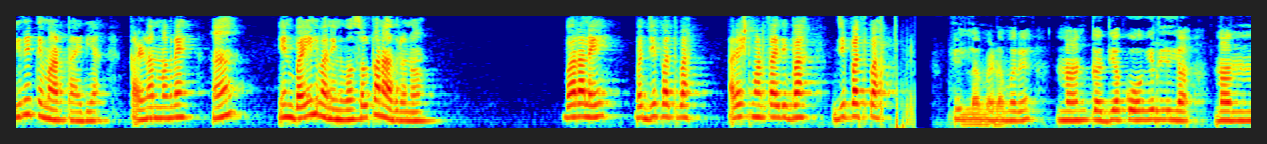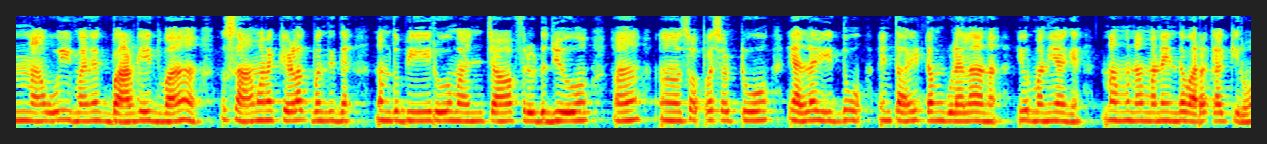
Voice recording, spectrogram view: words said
ಈ ರೀತಿ ಮಾಡ್ತಾ ಇದೆಯಾ? ಕಳ್ಳನ ಮಗನೇ ಹಾಂ ಏನು ಬೈ ಇಲ್ವಾ ನಿನಗೊಂದು ಸ್ವಲ್ಪನಾದ್ರೂ ಬರಲೇ, ಬಾ, ಜೀಪತ್ ಬಾ. ಅರೆಸ್ಟ್ ಮಾಡ್ತಾ ಇದ್ದೀವಿ ಬಾ. ಜೀಪತ್ ಬಾ. ಇಲ್ಲ ಮೇಡಮರೇ ನಾನು ಕದಿಯಕ್ಕೆ ಹೋಗಿರಲಿಲ್ಲ. ನಾನು ನಾವು ಈ ಮನೆಗೆ ಬಾಡಿಗೆ ಇದ್ವಾ? ಸಾಮಾನ ಕೇಳಕ್ಕೆ ಬಂದಿದ್ದೆ. ನಮ್ಮದು ಬೀರು, ಮಂಚ, ಫ್ರಿಡ್ಜು ಸೋಫಾ ಸೆಟ್ಟು ಎಲ್ಲ ಇದ್ದವು ಇಂಥ ಐಟಮ್ಗಳೆಲ್ಲ ಇವ್ರ ಮನೆಯಾಗೆ. ನಮ್ಮ ನಮ್ಮ ಮನೆಯಿಂದ ಹೊರಕ್ಕೆ ಹಾಕಿರು.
